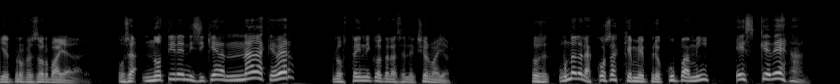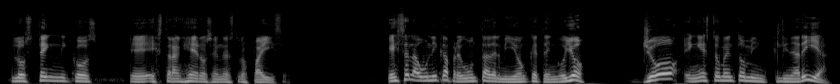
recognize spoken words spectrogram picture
y el profesor Valladares. O sea, no tiene ni siquiera nada que ver los técnicos de la selección mayor. Entonces, una de las cosas que me preocupa a mí es que dejan los técnicos eh, extranjeros en nuestros países. Esa es la única pregunta del millón que tengo yo. Yo en este momento me inclinaría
